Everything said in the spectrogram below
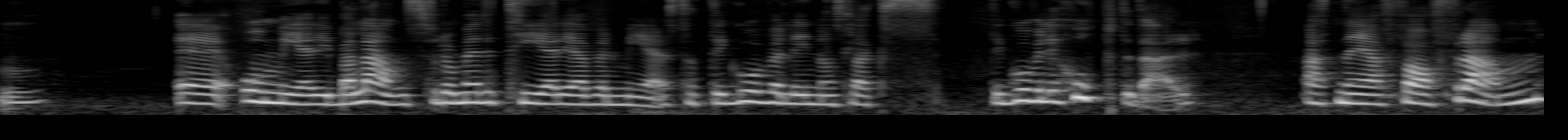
Mm. Eh, och mer i balans, för då mediterar jag väl mer så det går väl i någon slags... Det går väl ihop det där. Att när jag far fram,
